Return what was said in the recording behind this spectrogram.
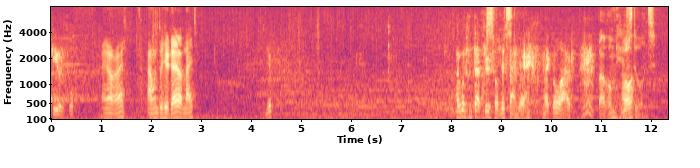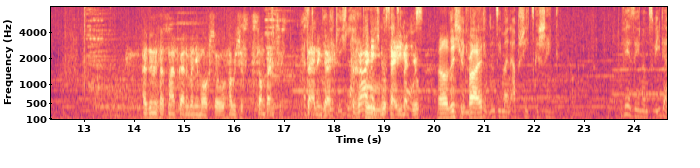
Beautiful. I know, right? I want to hear that at night. Yep. I wasn't that Was useful this time du? there. Like, all out. Warum hilfst Oh. du uns? I didn't have sniper random anymore, so I was just sometimes just standing there, dragging your aim at you. Well, at least you tried. finden Sie mein Abschiedsgeschenk. Wir sehen uns wieder,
